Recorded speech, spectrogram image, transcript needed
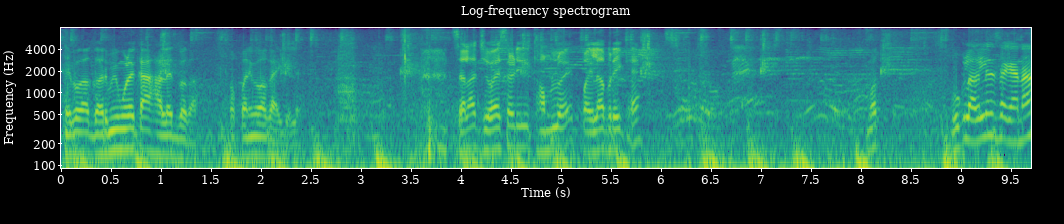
हे बघा गर्मीमुळे काय हालत बघा. पप्पानी बघा काय केलं चला जेवायसाठी थांबलोय. पहिला ब्रेक आहे. मग भूक लागली ना सगळ्यांना?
